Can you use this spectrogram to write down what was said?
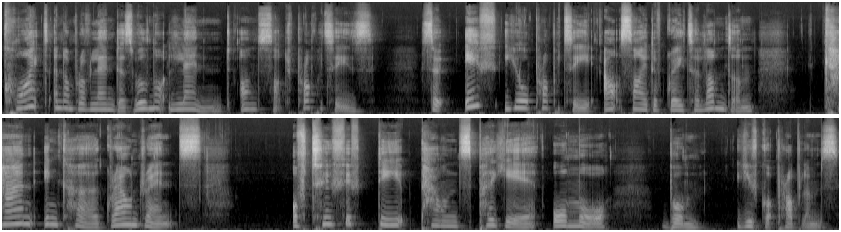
quite a number of lenders will not lend on such properties. So, if your property outside of Greater London can incur ground rents of £250 per year or more, boom, you've got problems.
